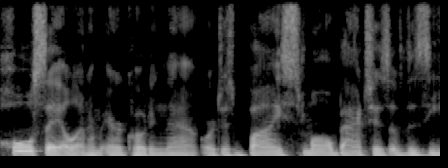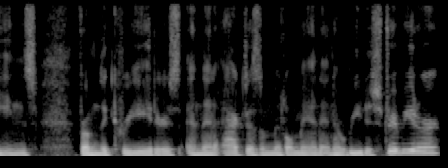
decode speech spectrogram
wholesale, and I'm air quoting that, or just buy small batches of the zines from the creators and then act as a middleman and a redistributor.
